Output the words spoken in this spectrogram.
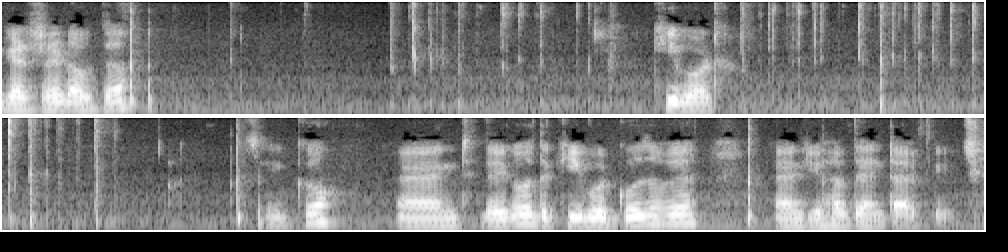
get rid of the keyboard. So you go and there you go the keyboard goes away and you have the entire page.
